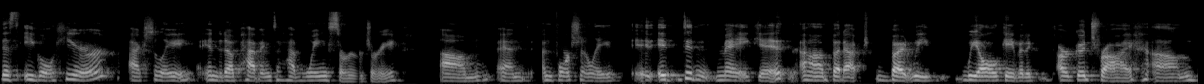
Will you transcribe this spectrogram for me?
This eagle here actually ended up having to have wing surgery um, and unfortunately it, it, didn't make it uh, but after but we we all gave it a, our good try um,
